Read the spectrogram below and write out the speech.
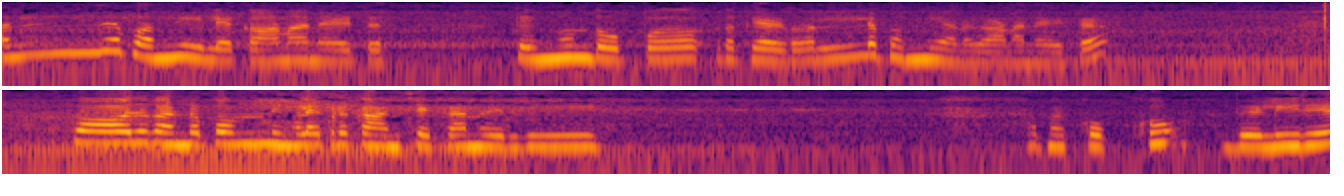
നല്ല ഭംഗിയില്ലേ കാണാനായിട്ട്. തെങ്ങും തോപ്പ് ഇതൊക്കെയായിട്ട് നല്ല ഭംഗിയാണ് കാണാനായിട്ട്. അപ്പോൾ അത് കണ്ടപ്പം നിങ്ങളെ കൂടെ കാണിച്ചേക്കാന്ന് കരുതി. അപ്പം কক্ষ বেলিরে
